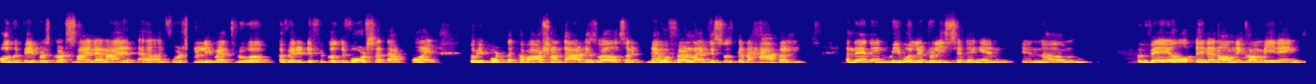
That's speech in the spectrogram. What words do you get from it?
all the papers got signed. And I uh, unfortunately went through a, a, very difficult divorce at that point. So we put the kibosh on that as well. So it never felt like this was going to happen. And then and we were literally sitting in in um, Vail in an Omnicom meeting,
